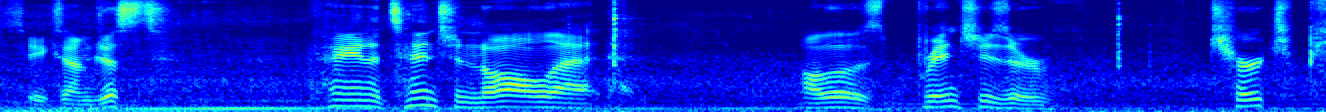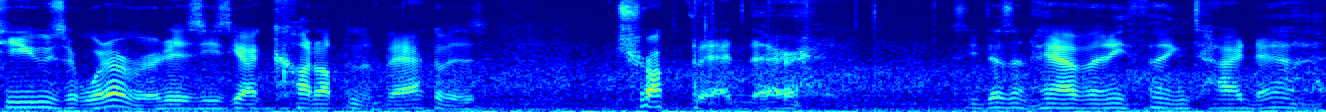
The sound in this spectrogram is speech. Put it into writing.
see, because I'm just paying attention to all that, all those benches or church pews or whatever it is he's got cut up in the back of his truck bed there. He doesn't have anything tied down.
